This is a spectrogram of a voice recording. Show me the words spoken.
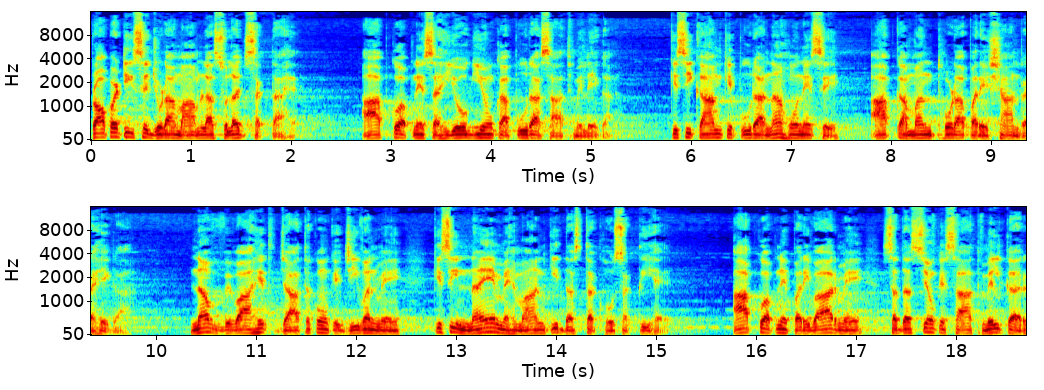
प्रॉपर्टी से जुड़ा मामला सुलझ सकता है। आपको अपने सहयोगियों का पूरा साथ मिलेगा। किसी काम के पूरा न होने से आपका मन थोड़ा परेशान रहेगा। नव विवाहित जातकों के जीवन में किसी नए मेहमान की दस्तक हो सकती है। आपको अपने परिवार में सदस्यों के साथ मिलकर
